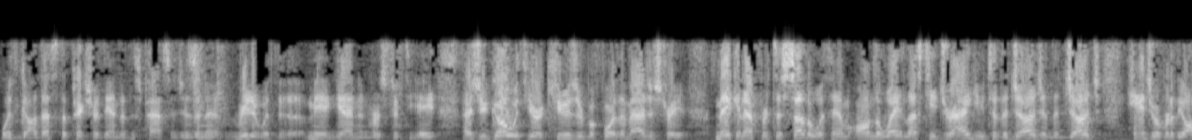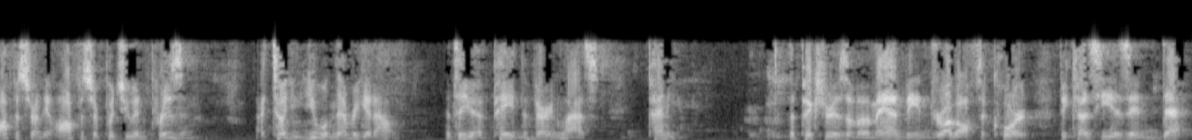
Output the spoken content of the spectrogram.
with God. That's the picture at the end of this passage, isn't it? Read it with me again in verse 58. As you go with your accuser before the magistrate, make an effort to settle with him on the way, lest he drag you to the judge, and the judge hand you over to the officer, and the officer put you in prison. I tell you, you will never get out until you have paid the very last penny. The picture is of a man being drug off to court because he is in debt.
